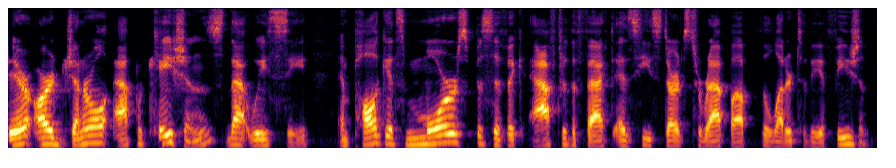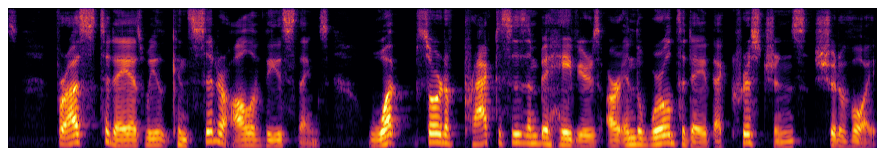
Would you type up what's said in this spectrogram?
There are general applications that we see, and Paul gets more specific after the fact as he starts to wrap up the letter to the Ephesians. For us today, as we consider all of these things, what sort of practices and behaviors are in the world today that Christians should avoid?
